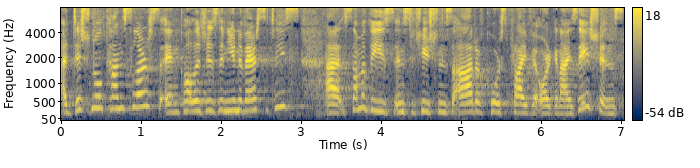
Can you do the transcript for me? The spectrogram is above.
additional councillors in colleges and universities. Uh, some of these institutions are, of course, private organisations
